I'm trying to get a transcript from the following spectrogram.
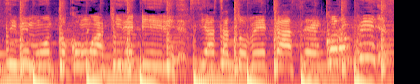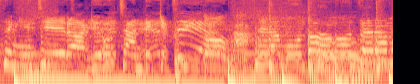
kusivi moto kumwakire diri siasa tobeka senkoropi senginjera gero chandeke pidoeramondoo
